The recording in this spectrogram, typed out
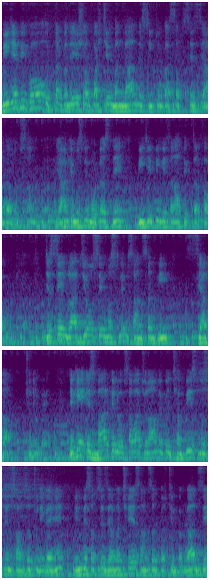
बीजेपी को उत्तर प्रदेश और पश्चिम बंगाल में सीटों का सबसे ज़्यादा नुकसान हुआ। यहाँ के मुस्लिम वोटर्स ने बीजेपी के खिलाफ एक तरफा वोट किया, जिससे इन राज्यों से मुस्लिम सांसद भी ज़्यादा चुने गए। देखिए, इस बार के लोकसभा चुनाव में कुल 26 मुस्लिम सांसद चुने गए हैं। इनमें सबसे ज़्यादा छह सांसद पश्चिम बंगाल से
